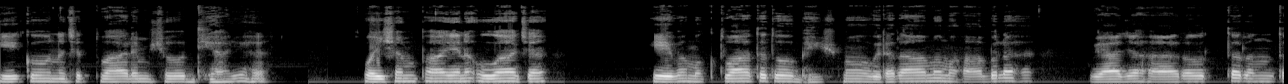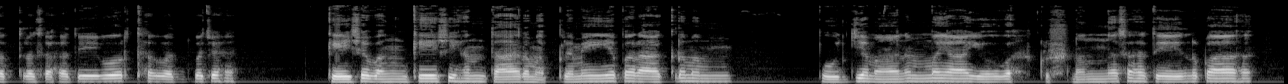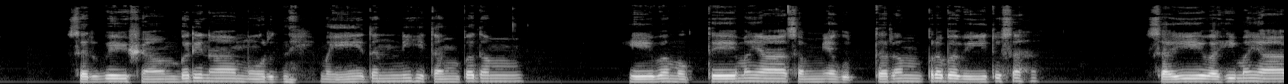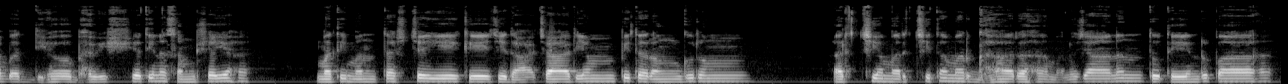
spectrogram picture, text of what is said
एकोनचत्वारिंशोऽध्यायः। वैशम्पायन उवाच एवमुक्त्वा ततो भीष्मो विरराममहाबलः व्याजहारोत्तरं तत्र सह देवोऽर्थवद्वचः। केशवं केशिहन्तारमप्रमेयपराक्रमं पूज्यमानं मया यो वः कृष्णं न सहते नृपाः सर्वेषां बलिनां मूर्ध्नि मयेदन्निहितं पदम् एवमुक्ते मया सम्यगुत्तरं प्रब्रवीतु सः। स एव हि मया बध्यो भविष्यति न संशयः। मतिमन्तश्च ये केचिदाचार्यं पितरं गुरुम्। अर्च्यमर्चितमर्घारः मनुजानन्तु ते नृपाः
